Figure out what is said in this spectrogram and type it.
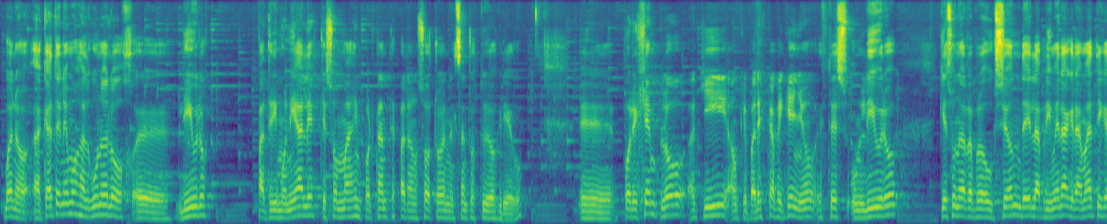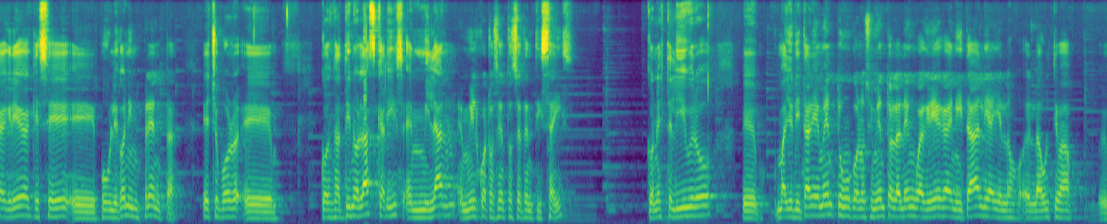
Bueno, acá tenemos algunos de los eh, libros patrimoniales que son más importantes para nosotros en el Centro de Estudios Griegos. Eh, por ejemplo, aquí, aunque parezca pequeño, este es un libro que es una reproducción de la primera gramática griega que se eh, publicó en imprenta, hecho por eh, Constantino Lascaris en Milán en 1476. Con este libro, eh, mayoritariamente hubo conocimiento de la lengua griega en Italia y en, las últimas eh,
